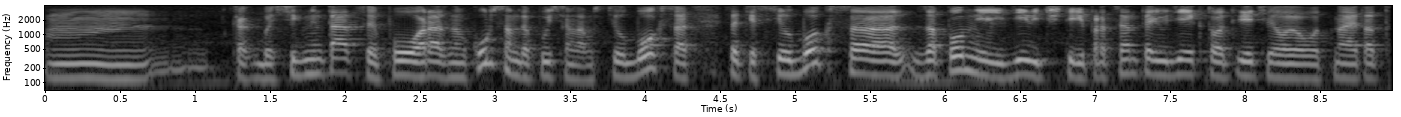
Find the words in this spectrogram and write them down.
как бы, сегментации по разным курсам, допустим, там, стилбокса. Кстати, стилбокс а, заполнили 9,4% людей, кто ответил вот на этот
